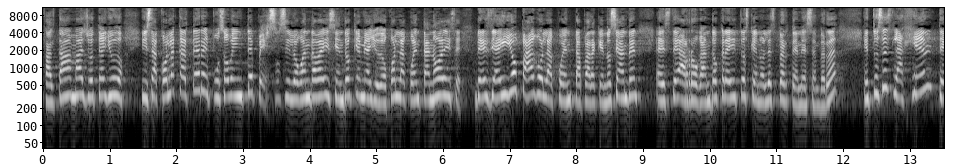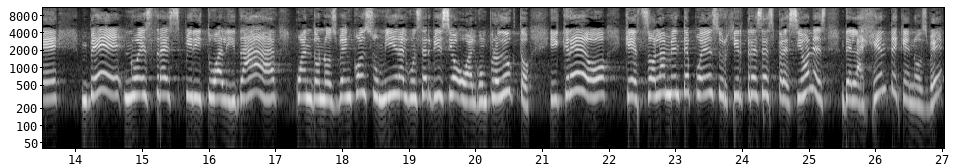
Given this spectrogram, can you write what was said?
faltaba más, yo te ayudo. Y sacó la cartera y puso 20 pesos y luego andaba diciendo que me ayudó con la cuenta. No, dice, desde ahí yo pago la cuenta para que no se anden este, arrogando créditos que no les pertenecen, ¿verdad? Entonces la gente ve nuestra espiritualidad cuando nos ven consumir algún servicio o algún producto. Y creo que solamente pueden surgir tres expresiones de la gente que nos ve.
